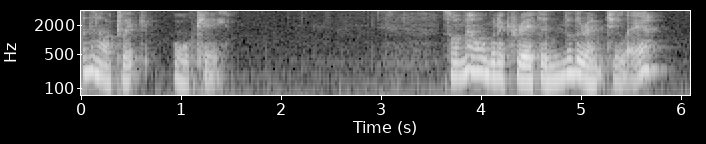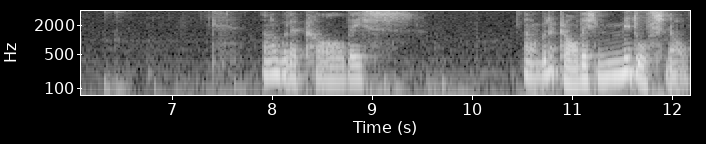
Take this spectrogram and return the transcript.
And then I'll click OK. So now I'm going to create another empty layer. And I'm going to call this, I'm going to call this middle snow.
